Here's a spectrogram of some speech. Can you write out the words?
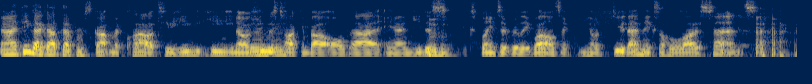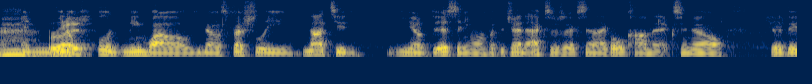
and I think I got that from Scott McCloud too. He he you know mm-hmm. he was mm-hmm. talking about all that and he just mm-hmm. explains it really well. It's like you know, dude, that makes a whole lot of sense. and right. you know, people meanwhile, you know, especially not to you know diss anyone, but the Gen Xers are saying like, oh, comics, you know. They, they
